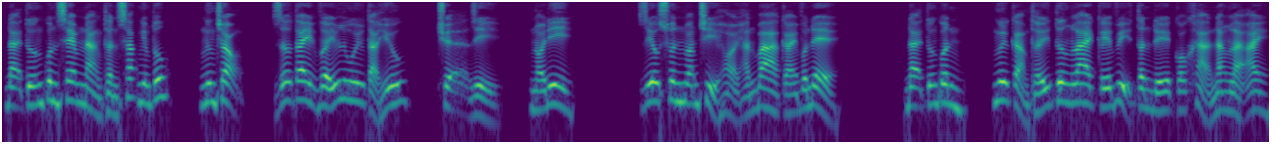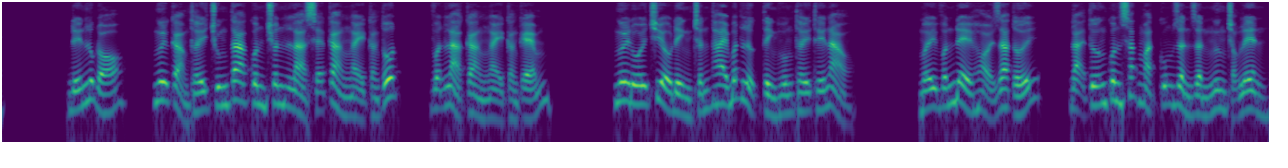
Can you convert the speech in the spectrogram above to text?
Đại tướng quân xem nàng thần sắc nghiêm túc, ngưng trọng, giơ tay vẫy lui tả hữu, chuyện gì, nói đi. Diêu Xuân đoán chỉ hỏi hắn ba cái vấn đề. Đại tướng quân, ngươi cảm thấy tương lai kế vị tân đế có khả năng là ai? Đến lúc đó, ngươi cảm thấy chúng ta quân chân là sẽ càng ngày càng tốt, vẫn là càng ngày càng kém. Ngươi đối triều đình chấn thai bất lực tình huống thấy thế nào? Mấy vấn đề hỏi ra tới, đại tướng quân sắc mặt cũng dần dần ngưng trọng lên.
